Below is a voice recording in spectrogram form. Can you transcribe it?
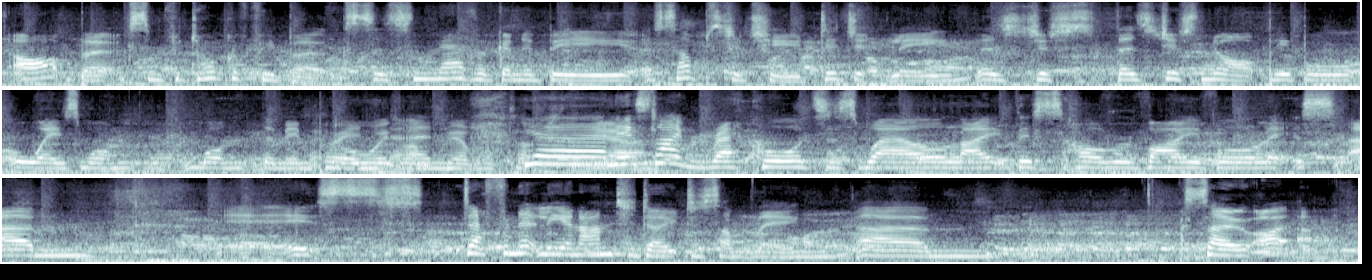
art books and photography books, there's never going to be a substitute digitally. There's just, there's just not. People always want want them in print. always want to and, be able to touch yeah, and it's like records as well. Like this whole revival. It's um, it's definitely an antidote to something. Um, so I.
